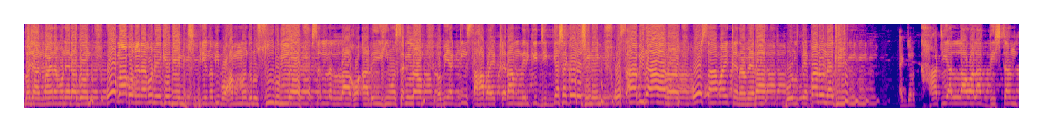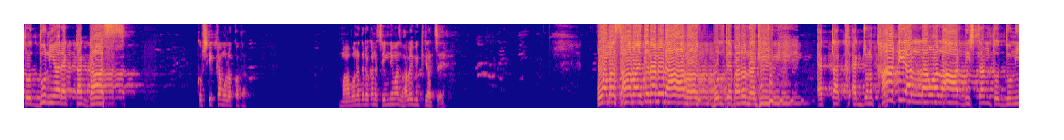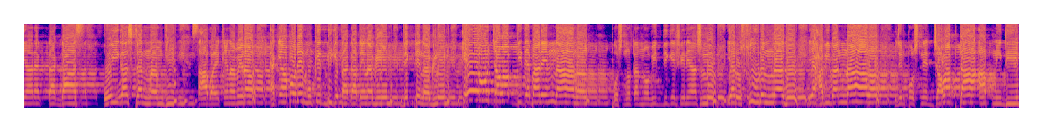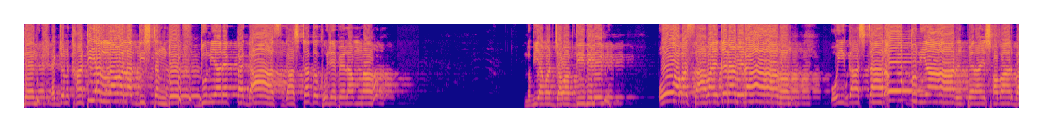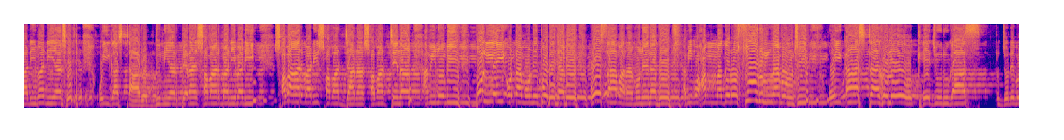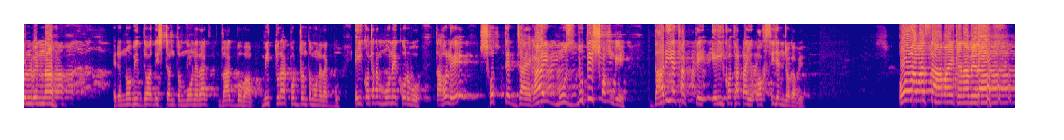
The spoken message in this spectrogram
আবাজান মায়না মনে রাখুন ও মা বোনেরা মনে কে দিন। প্রিয় নবী মোহাম্মদ রসুল্লাহ সাল্লাল্লাহু আলাইহি ওয়াসাল্লাম নবী একদিন সাহাবায়ে কেরামদেরকে জিজ্ঞাসা করেছিলেন, ও সাহাবীরা, ও সাহাবায়ে কেরামেরা, বলতে পারো নাকি? একজন খাঁটি আল্লাহওয়ালা দৃষ্টান্ত, দুনিয়ার একটা গাছ। খুব শিক্ষামূলক কথা। মা বোনেদের ওখানে চিংড়ি মাছ ভালোই বিক্রি হচ্ছে। ও আমার সাহাবাইকে নামেরা বলতে পারো নাকি? একটা একজন খাঁটি আল্লাহওয়ালার দৃষ্টান্ত দুনিয়ার একটা গাছ। ওই গাছটার নাম কি? সাহাবাইকে নামেরা একে অপরের মুখের দিকে তাকাতে লাগলেন, দেখতে লাগলেন, কেউ জবাব দিতে পারেন না। প্রশ্নটা নবীর দিকে ফিরে আসলো, ইয়া রাসূলুল্লাহ গো, ইয়া হাবিবাল্লাহ হুজুর, প্রশ্নের জবাবটা আপনি দিয়ে দেন। একজন খাঁটি আল্লাহওয়ালা দৃষ্টান্ত দুনিয়ার একটা গাছ, গাছটা তো খুঁজে পেলাম না। নবী আমার জবাব দিয়ে দিলেন ও আমার কেনা কেরামেরা ওই গাছটার দুনিয়ার প্রায় সবার বাড়ি বাড়ি আছে ওই গাছটা আরব দুনিয়ার প্রায় সবার বাড়ি বাড়ি। সবার বাড়ি, সবার জানা, সবার চেনা। আমি নবী, বললেই ওটা মনে পড়ে যাবে। ও সামানা মনে রাখো, আমি মোহাম্মদ রসুল্লাহ বলছি, ওই গাছটা হলো খেজুর গাছ। একটু জোরে বলবেন না? এটা নবীর দেওয়া দৃষ্টান্ত, মনে রাখ, রাখব বাপ। মৃত্যুর আগ পর্যন্ত মনে রাখব। এই কথাটা মনে করব। তাহলে সত্যের জায়গায় মজবুতির সঙ্গে দাঁড়িয়ে থাকতে এই কথাটাই অক্সিজেন জোগাবে। ও আমার সামাই কেনামেরা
